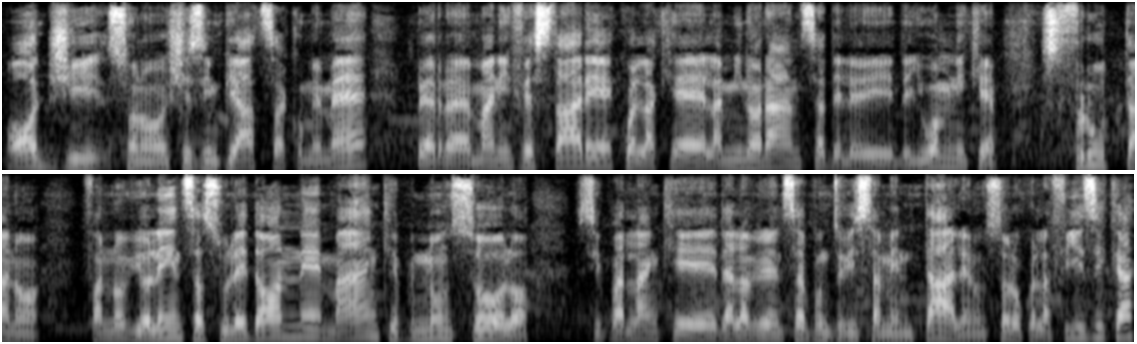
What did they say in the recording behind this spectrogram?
oggi sono scesi in piazza come me per manifestare quella che è la minoranza delle, degli uomini che sfruttano, fanno violenza sulle donne, ma anche non solo, si parla anche della violenza dal punto di vista mentale, non solo quella fisica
